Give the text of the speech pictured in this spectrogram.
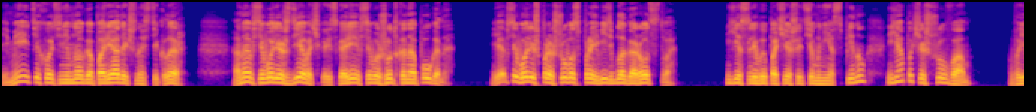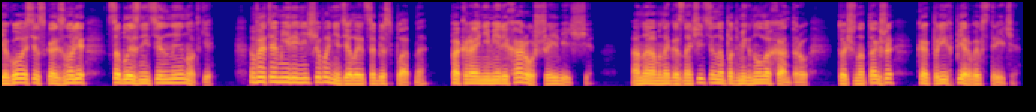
Имейте хоть немного порядочности, Клэр. Она всего лишь девочка и, скорее всего, жутко напугана. Я всего лишь прошу вас проявить благородство. Если вы почешете мне спину, я почешу вам. В ее голосе скользнули соблазнительные нотки. В этом мире ничего не делается бесплатно. По крайней мере, хорошие вещи. Она многозначительно подмигнула Хантеру — точно так же, как при их первой встрече.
